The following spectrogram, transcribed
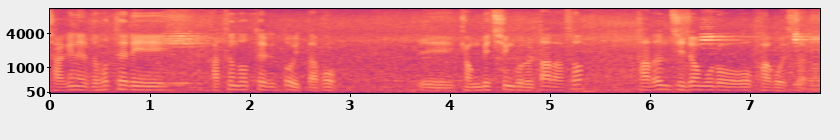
자기네들 호텔이 같은 호텔이 또 있다고 이 경비 친구를 따라서 다른 지점으로 가고 있어요.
